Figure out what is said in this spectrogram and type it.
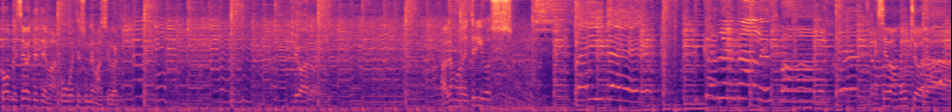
¿Cómo me sabe este tema? Uh, este es un demasiado igual. Qué bárbaro. Hablamos de tríos. Me ceba mucho la,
